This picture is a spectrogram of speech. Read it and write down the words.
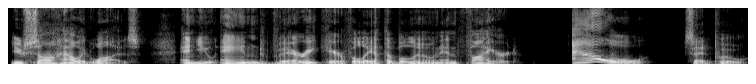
you saw how it was, and you aimed very carefully at the balloon and fired. Ow! said Pooh.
